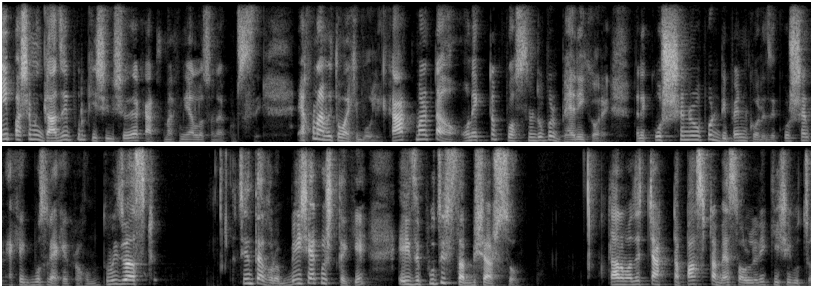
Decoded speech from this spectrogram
এই পাশে আমি গাজীপুর কৃষি বিষয়ে কাটমার্ক নিয়ে আলোচনা করছি। এখন আমি তোমাকে বলি, কাটমার্কটা অনেকটা প্রশ্নের উপর ভ্যারি করে মানে কোশ্চেনের উপর ডিপেন্ড করে যে কোশ্চেন এক এক বছর এক এক রকম। তুমি জাস্ট চিন্তা করো, বিশ একুশ থেকে এই যে পঁচিশ ছাব্বিশে আসছো তার মাঝে চারটা, পাঁচটা ব্যাচ অলরেডি কৃষিগুচ্ছ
